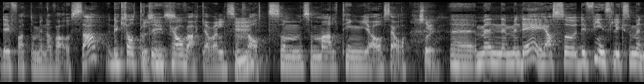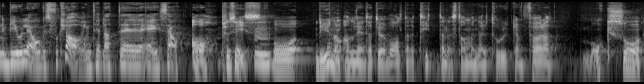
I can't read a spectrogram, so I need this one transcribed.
det är för att de är nervösa. Det är klart att Precis. det påverkar väl såklart, som, som allting gör så. Sorry. Eh, men, men det är alltså, det finns liksom en biologisk förklaring till att det är så. Ja, precis. Och det är ju en av anledningarna till att jag har valt den här titeln, den stammande retoriken, för att också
